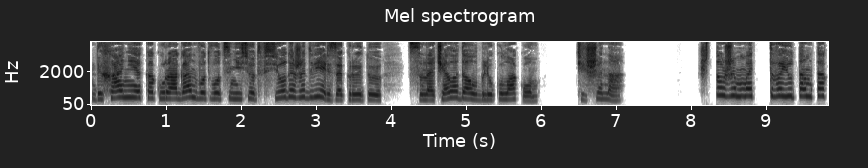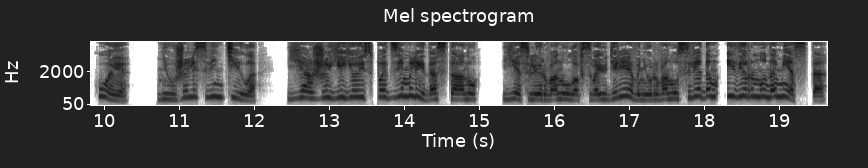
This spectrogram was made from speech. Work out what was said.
Дыхание, как ураган, вот-вот снесет все, даже дверь закрытую. Сначала долблю кулаком. Тишина. Что же, мать твою, там такое? Неужели свинтила? Я же ее из-под земли достану. Если рванула в свою деревню, рвану следом и верну на место.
